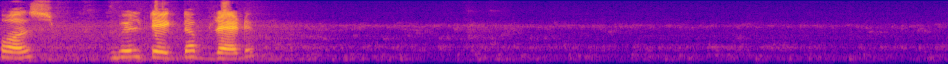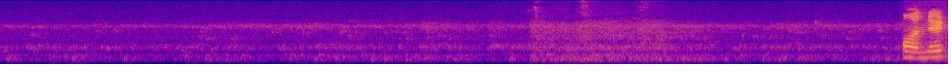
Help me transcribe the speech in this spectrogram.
First, we'll take the bread on it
